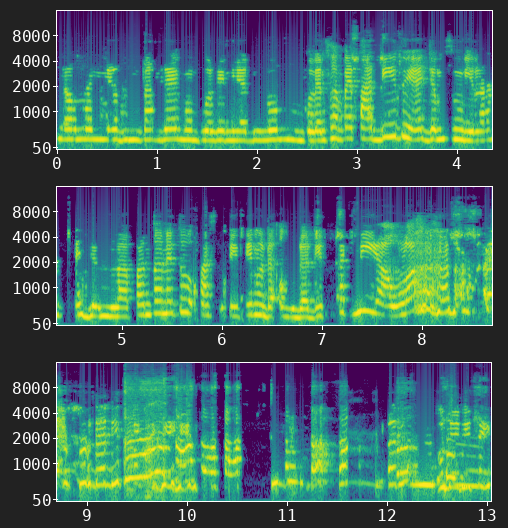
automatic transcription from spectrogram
ya Allah ya bentar deh ngumpulinnya dulu ngumpulin. Sampai tadi tuh ya jam 9 eh jam 8 tuh aneh tuh pas titin udah oh, udah di tag nih ya Allah. Udah di tag udah di tag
